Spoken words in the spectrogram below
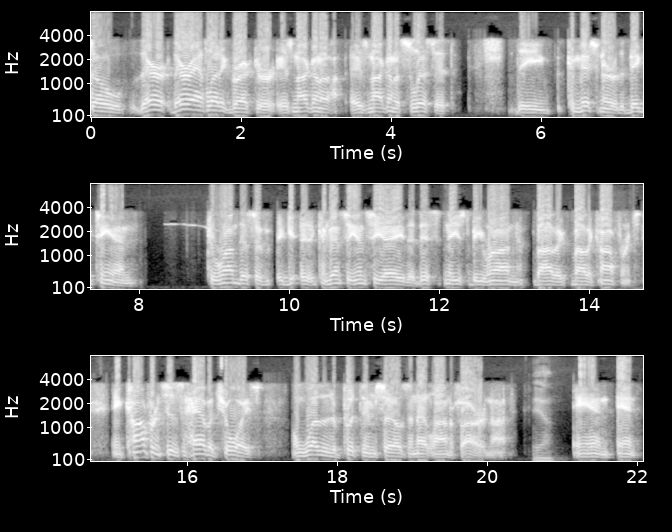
so their their athletic director is not going to is not going to solicit the commissioner of the Big Ten to run this, uh, convince the NCAA that this needs to be run by the by the conference. And conferences have a choice on whether to put themselves in that line of fire or not. Yeah. And and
